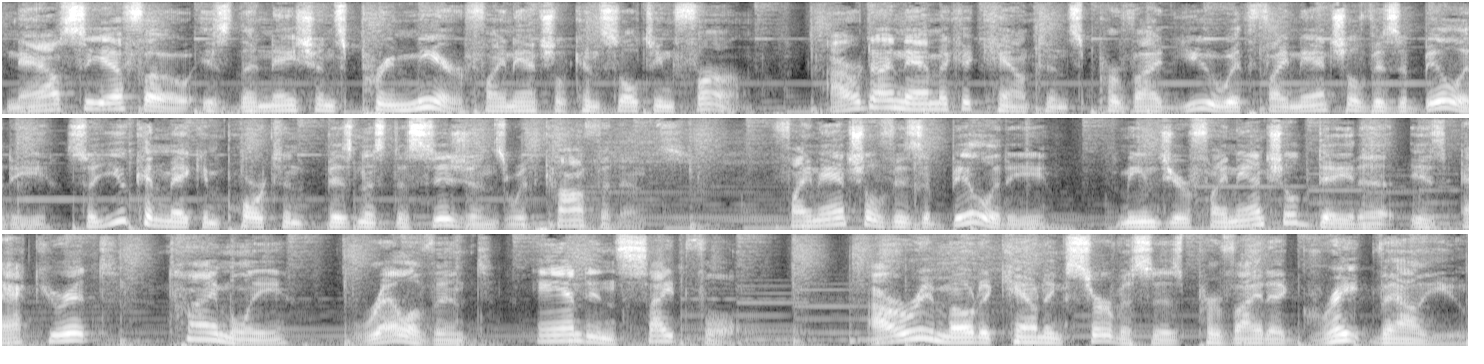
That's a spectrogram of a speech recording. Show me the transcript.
Now CFO is the nation's premier financial consulting firm. Our dynamic accountants provide you with financial visibility so you can make important business decisions with confidence. Financial visibility means your financial data is accurate, timely, relevant, and insightful. Our remote accounting services provide a great value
